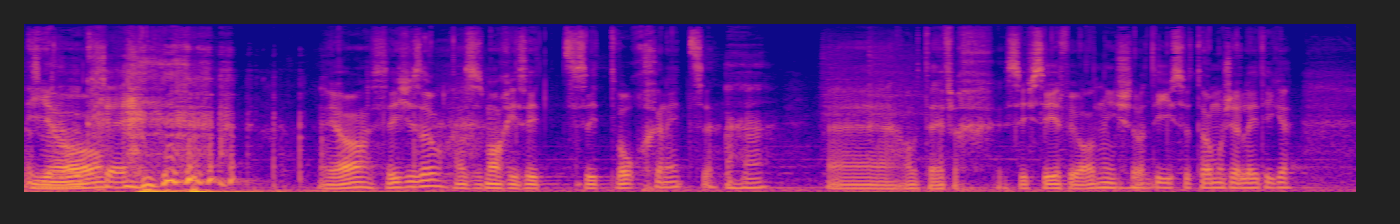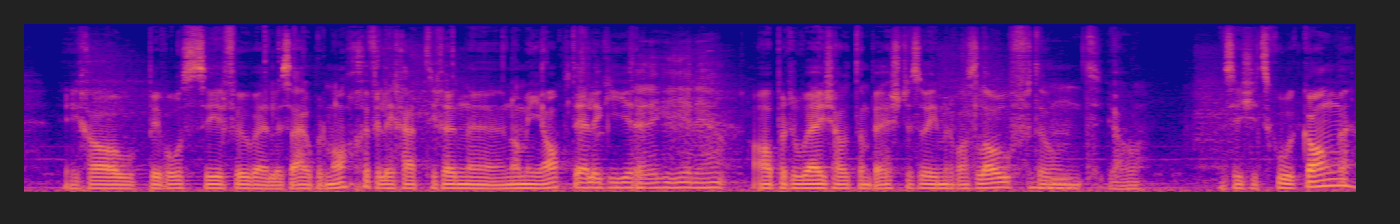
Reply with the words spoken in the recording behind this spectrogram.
bisschen? Ja. Ja, es ist so. Also das mache ich seit, seit Wochen jetzt. Aha. Äh, halt einfach, es ist sehr viel Administratives, was du musst erledigen Ich habe auch bewusst sehr viel selber machen. Vielleicht hätte ich können noch mehr abdelegieren Delegieren, ja. Aber du weißt halt am besten so immer, was läuft. Mhm. Und ja, es ist jetzt gut gegangen.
